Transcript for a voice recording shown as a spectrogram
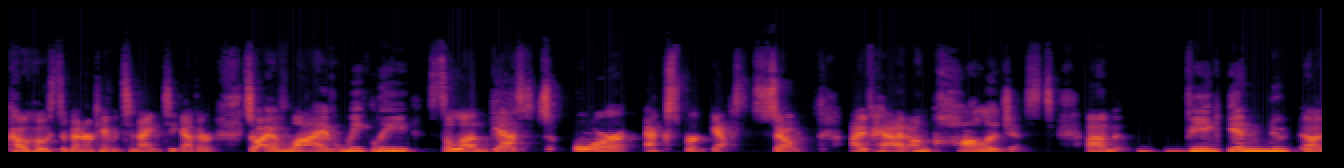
co-hosts of Entertainment Tonight together. So I have live weekly celeb guests or expert guests. So I've had oncologists, um, vegan, uh,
